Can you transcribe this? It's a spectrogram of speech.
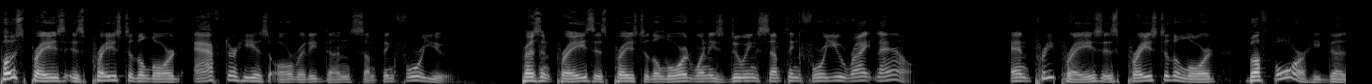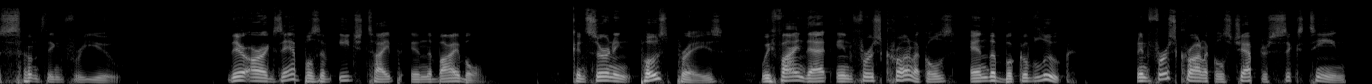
Post praise is praise to the Lord after He has already done something for you. Present praise is praise to the Lord when He's doing something for you right now. And pre praise is praise to the Lord before He does something for you. There are examples of each type in the Bible. Concerning post praise, we find that in First Chronicles and the book of Luke. In First Chronicles chapter 16,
